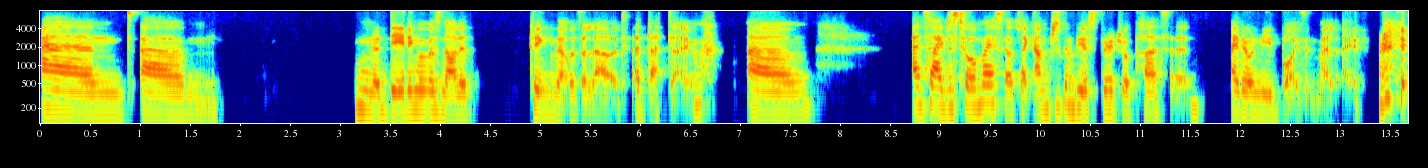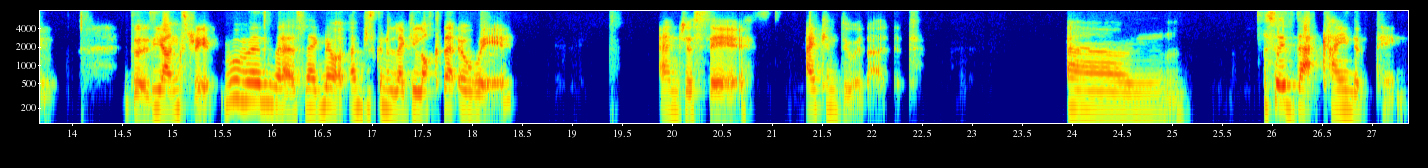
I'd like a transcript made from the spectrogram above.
and um, you know, dating was not a thing that was allowed at that time. Um, and so I just told myself, like, I'm just going to be a spiritual person. I don't need boys in my life, right? The young straight woman, but I was like, no, I'm just going to like lock that away and just say, I can do without it. Um, so it's that kind of thing,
